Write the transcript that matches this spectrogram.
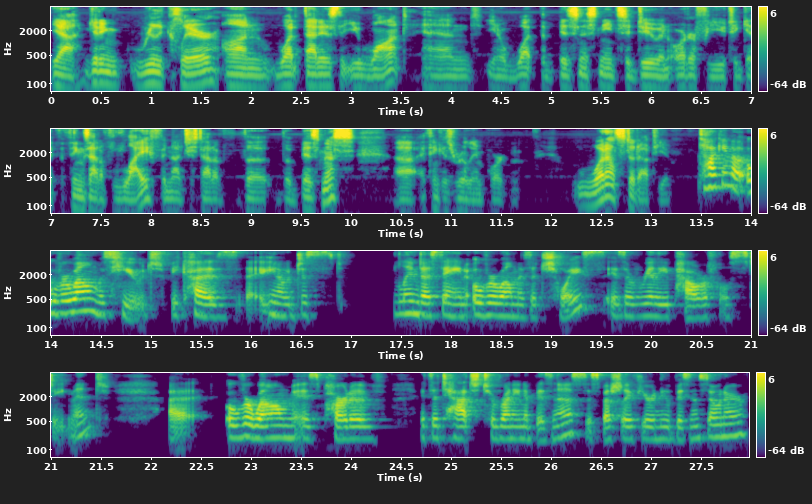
yeah getting really clear on what that is that you want and you know what the business needs to do in order for you to get the things out of life and not just out of the the business uh, i think is really important. What else stood out to you? Talking about overwhelm was huge because you know just linda saying overwhelm is a choice is a really powerful statement. Uh, overwhelm is part of it's attached to running a business especially if you're a new business owner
